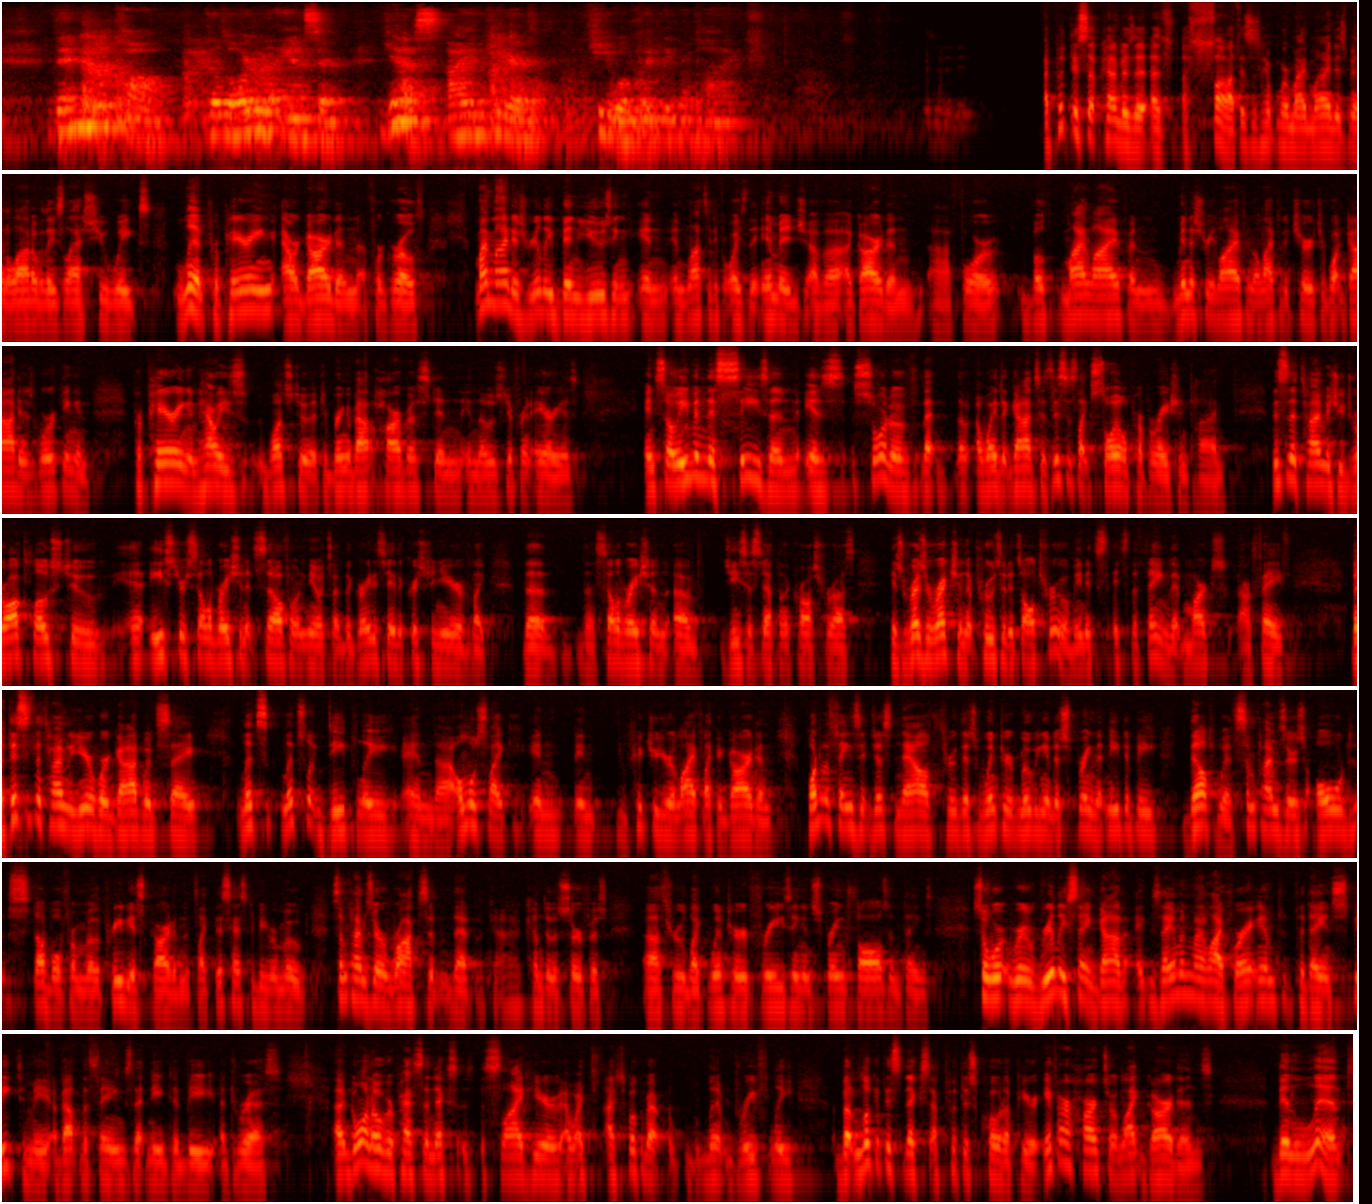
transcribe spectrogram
Then you will call, the Lord will answer, Yes, I am here. He will quickly reply. I put this up kind of as a, a, a, thought. This is where my mind has been a lot over these last few weeks. Lent, preparing our garden for growth. My mind has really been using, in, in lots of different ways, the image of a, a garden uh, for both my life and ministry life and the life of the church, of what God is working and preparing and how he wants to, to bring about harvest in, in those different areas. And so, even this season is sort of that, a way that God says this is like soil preparation time. This is a time as you draw close to uh, Easter celebration itself, when you know it's the greatest day of the Christian year of like the, the celebration of Jesus' death on the cross for us, his resurrection that proves that it's all true. I mean, it's, it's the thing that marks our faith. But this is the time of the year where God would say, let's, let's look deeply and uh, almost like in, in you picture your life like a garden. What are the things that just now, through this winter moving into spring, that need to be dealt with? Sometimes there's old stubble from the previous garden that's like, this has to be removed. Sometimes there are rocks that, that come to the surface uh, through like winter freezing and spring thaws and things. So we're, we're really saying, God, examine my life where I am today and speak to me about the things that need to be addressed. Uh, going over past the next slide here, I, I spoke about Lent briefly, but look at this next, I put this quote up here. If our hearts are like gardens, then Lent,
